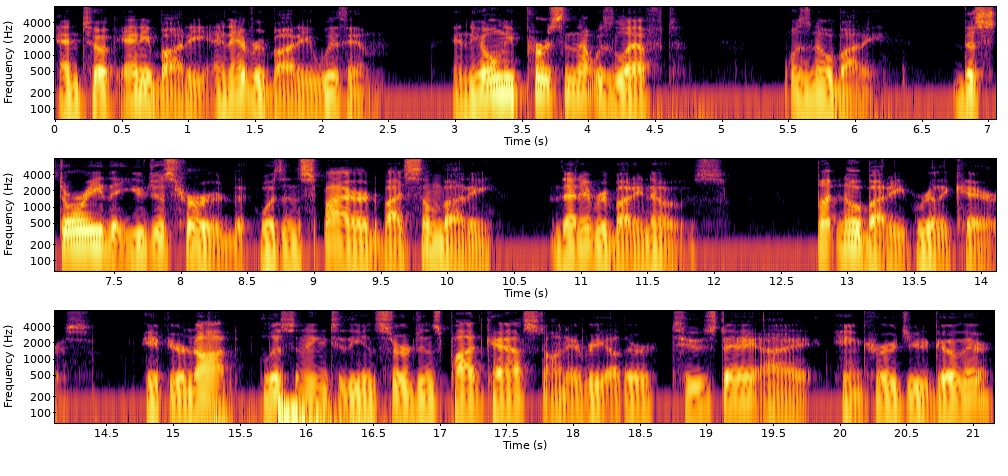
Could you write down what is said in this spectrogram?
and took anybody and everybody with him. And the only person that was left was nobody. The story that you just heard was inspired by somebody that everybody knows. But nobody really cares. If you're not listening to the Insurgence podcast on every other Tuesday, I encourage you to go there.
